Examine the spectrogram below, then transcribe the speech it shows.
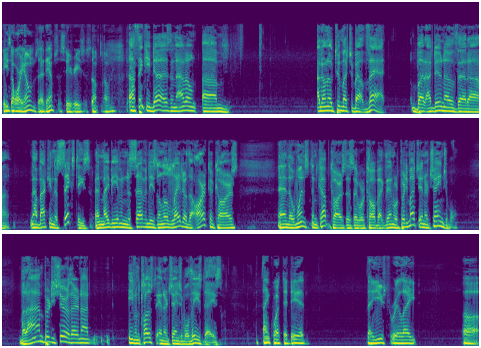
He's already owns that IMSA series or something, don't he? I think he does, and I don't. Um, I don't know too much about that, but I do know that uh, now back in the '60s and maybe even the '70s and a little later, the ARCA cars and the Winston Cup cars, as they were called back then, were pretty much interchangeable. But I'm pretty sure they're not even close to interchangeable these days. I think what they did, they used to relate uh,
